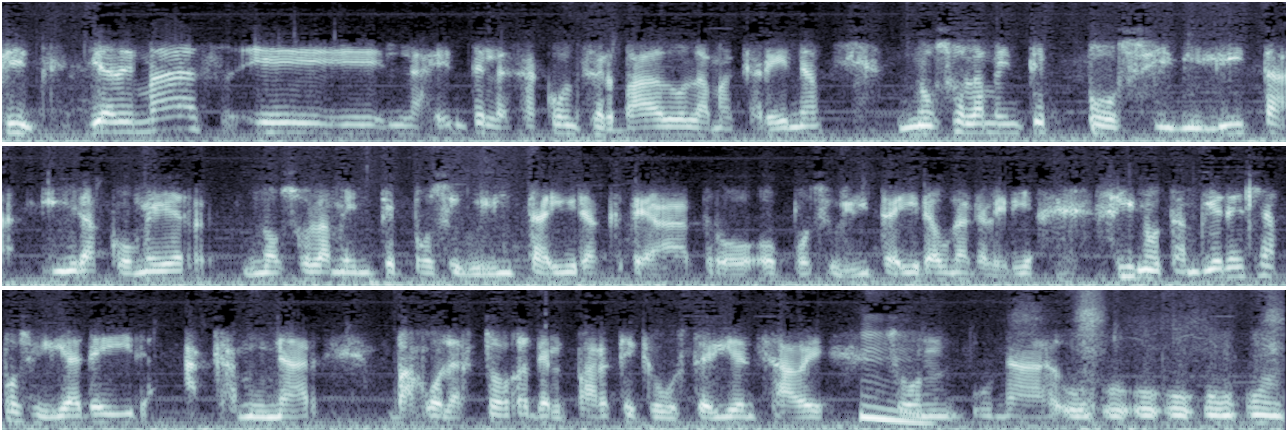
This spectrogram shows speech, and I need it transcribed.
Sí, y además eh, la gente las ha conservado, la Macarena no solamente posibilita ir a comer, no solamente posibilita ir a teatro o posibilita ir a una galería, sino también es la posibilidad de ir a caminar bajo las torres del parque que usted bien sabe Mm. son una, un, un- un- un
